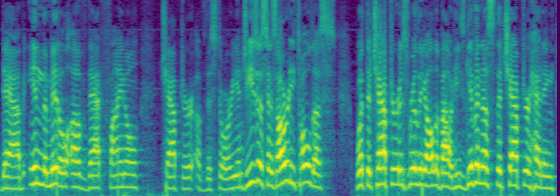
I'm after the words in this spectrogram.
dab in the middle of that final chapter of the story. And Jesus has already told us what the chapter is really all about. He's given us the chapter heading.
